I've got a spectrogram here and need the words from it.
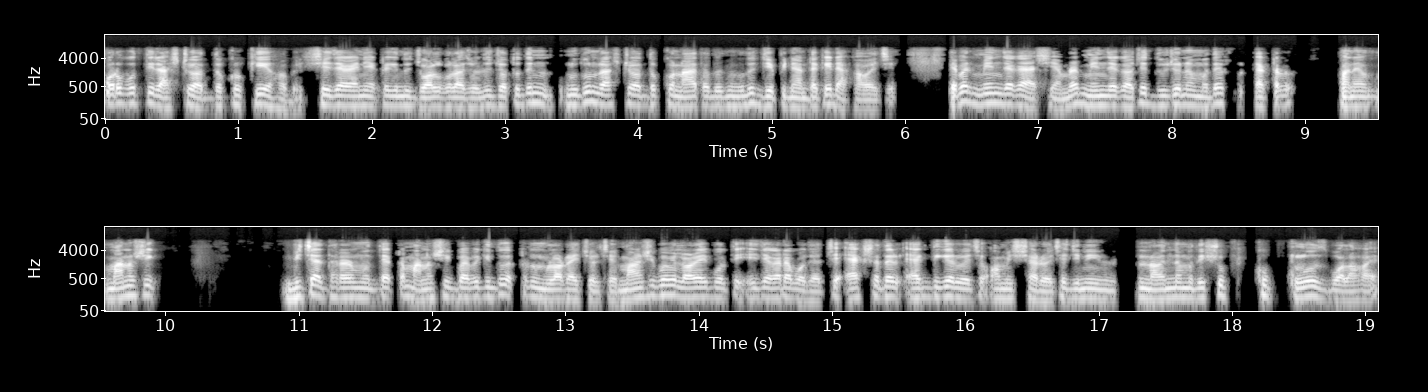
পরবর্তী রাষ্ট্রীয় অধ্যক্ষ কে হবে? সেই জায়গায় নিয়ে একটা কিন্তু জল গলা চলছে। যতদিন নতুন রাষ্ট্রীয় অধ্যক্ষ না, ততদিন কিন্তু জেপি নাড্ডাকে ডাকা হয়েছে। এবার মেন জায়গায় আসি আমরা। মেন জায়গা হচ্ছে দুজনের মধ্যে একটা মানে মানসিক বিচারধারার মধ্যে একটা মানসিকভাবে কিন্তু একটা লড়াই চলছে। মানসিকভাবে লড়াই বলতে এই জায়গাটা বোঝাচ্ছে, একসাথে একদিকে রয়েছে অমিত শাহ রয়েছে, যিনি নরেন্দ্র মোদী খুব ক্লোজ বলা হয়।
